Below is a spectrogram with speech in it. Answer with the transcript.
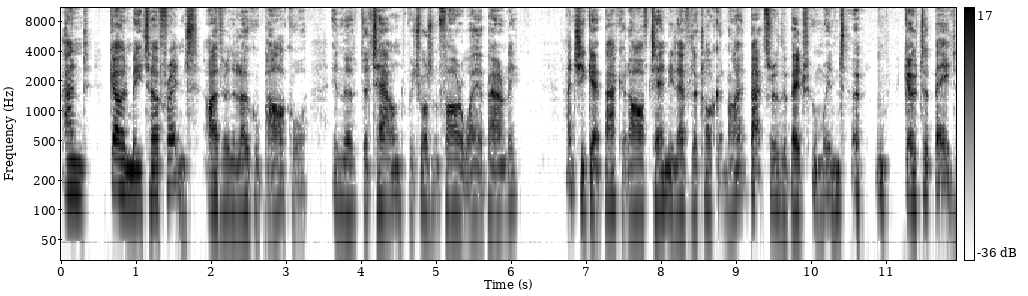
and go and meet her friends, either in the local park or in the, the town, which wasn't far away apparently. And she'd get back at half ten, eleven o'clock at night, back through the bedroom window, and go to bed.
